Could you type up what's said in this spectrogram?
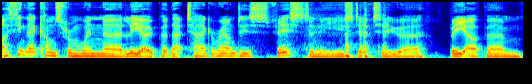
I think that comes from when uh, Leo put that tag around his fist and he used it to uh, beat up um,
